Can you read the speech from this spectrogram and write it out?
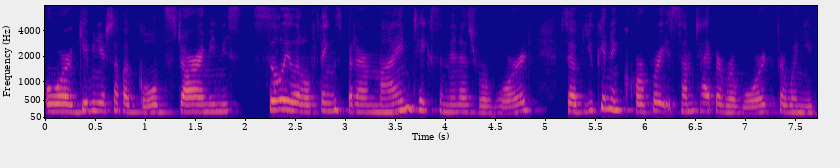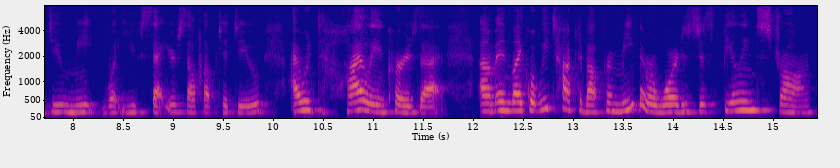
or giving yourself a gold star. I mean, these silly little things, but our mind takes them in as reward. So if you can incorporate some type of reward for when you do meet what you've set yourself up to do, I would highly encourage that. Um, and like what we talked about, for me, the reward is just feeling strong.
